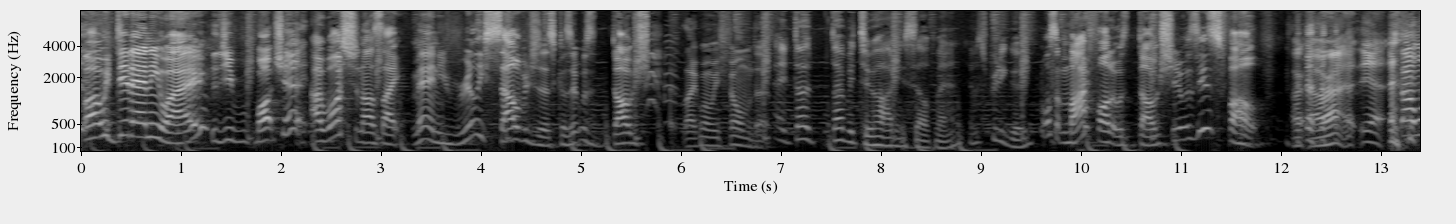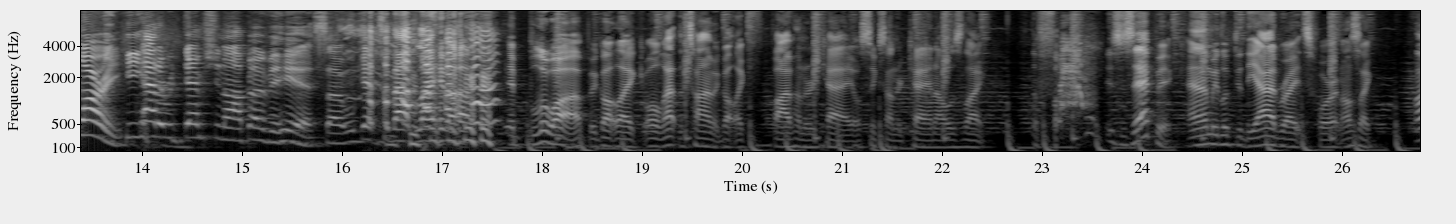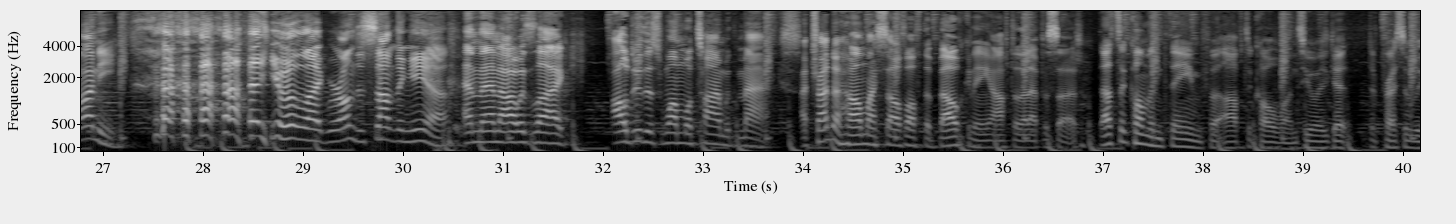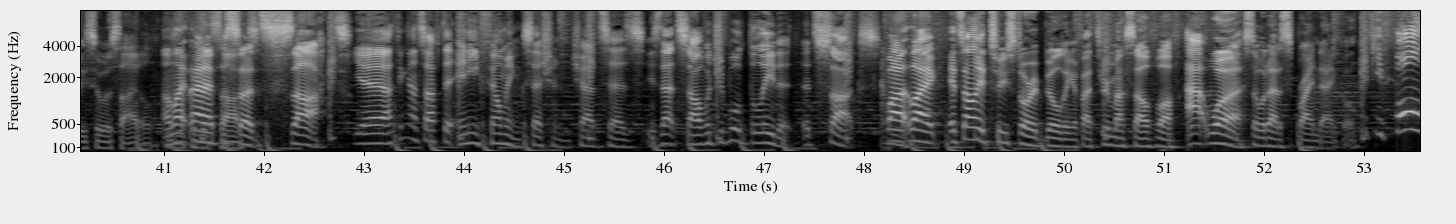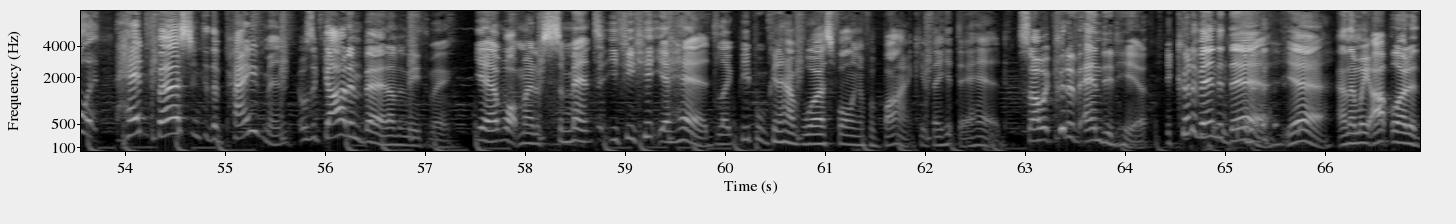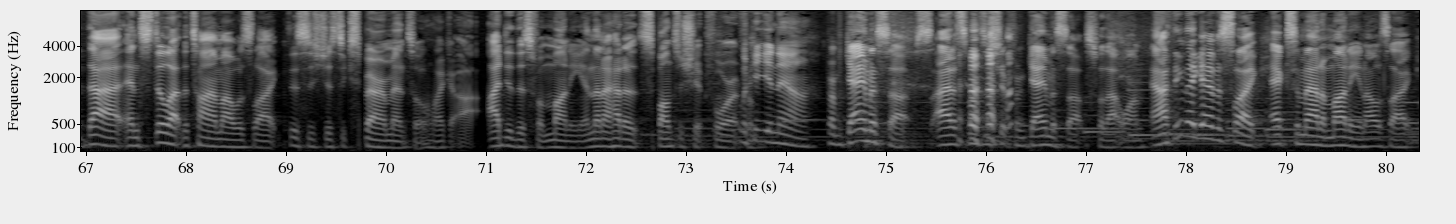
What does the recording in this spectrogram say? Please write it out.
but we did anyway. Did you watch it? I watched and I was like, man, you really salvaged this because it was dog shit, like when we filmed it. Hey, don't don't be too hard on yourself, man. It was pretty good. It wasn't my fault it was dog shit, it was his fault. all all right, yeah. Don't worry, he had a redemption arc over here, so we'll get to that later. it blew up. It got like, well, at the time, it got like 500k or 600k, and I was like, the fuck? This is epic. And then we looked at the ad rates for it, and I was like, honey. you were like, we're on to something here. And then I was like, I'll do this one more time with Max. I tried to hurl myself off the balcony after that episode. That's a common theme for after cold ones. You always get depressively suicidal. I'm like, It that sucks. episode sucked. Yeah, I think that's after any filming session, Chad says. Is that salvageable? Delete it. It sucks. But like, it's only a two story building. If I threw myself off, at worst, I would have had a sprained ankle. If you fall head first into the pavement, It was a garden bed underneath me. Yeah, what, made of cement? If you hit your head, like people can have worse falling off a bike if they hit their head. So it could have ended here. It could have ended there. yeah. And then we uploaded that, and still at the time, I was like, this is just experimental. Like, I, I did this for money. And then I had a sponsorship for it Look from, at you now. from Gamer Subs. I had a sponsorship from Gamer Subs for that one. And I think they gave us like X amount of money, and I was like,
